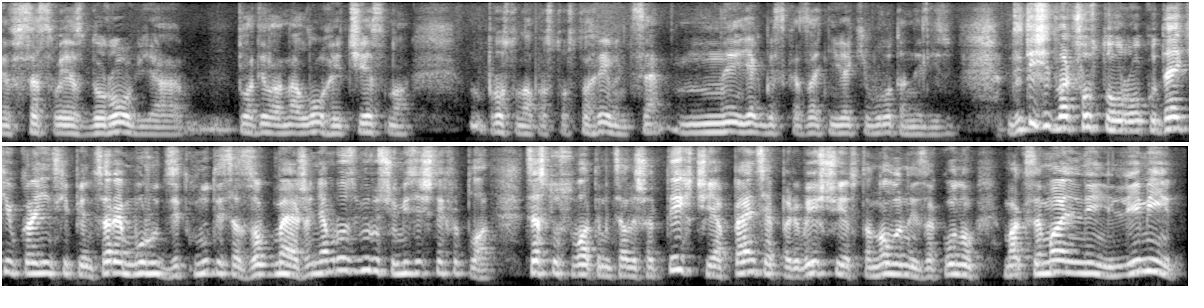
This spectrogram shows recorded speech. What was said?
е, все своє здоров'я, платила налоги чесно. Просто-напросто 100 гривень це не, як би сказати, ні в які ворота не лізуть. 2026 року деякі українські пенсіонери можуть зіткнутися з обмеженням розміру щомісячних виплат. Це стосуватиметься лише тих, чия пенсія перевищує встановлений законом максимальний ліміт.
